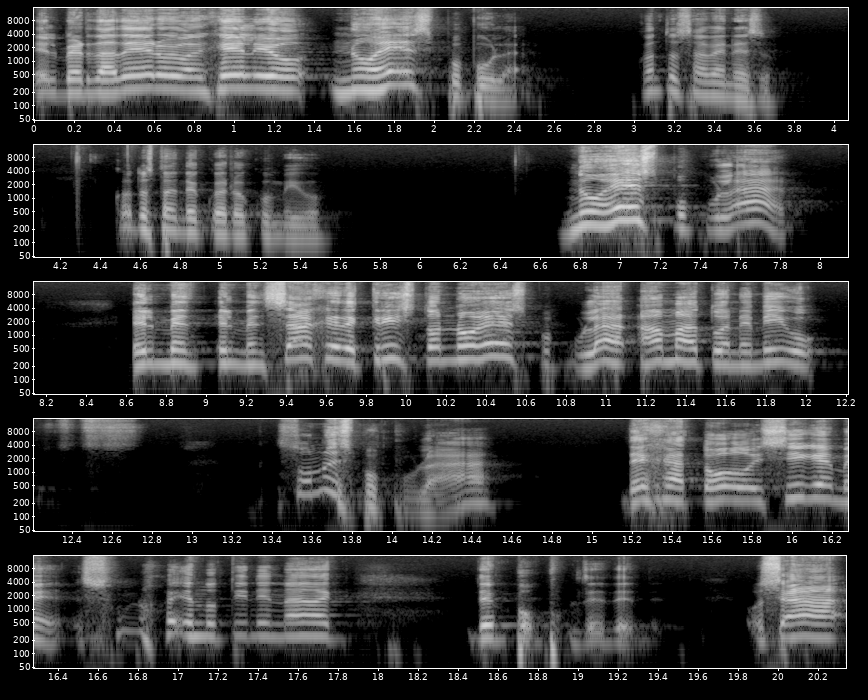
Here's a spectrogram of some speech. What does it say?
el verdadero evangelio no es popular. ¿Cuántos saben eso? ¿Cuántos están de acuerdo conmigo? No es popular. El, mensaje de Cristo no es popular. Ama a tu enemigo. Eso no es popular. Deja todo y sígueme. Eso no, tiene nada de, de, O sea,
